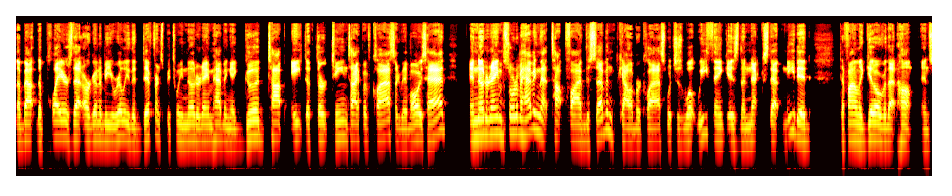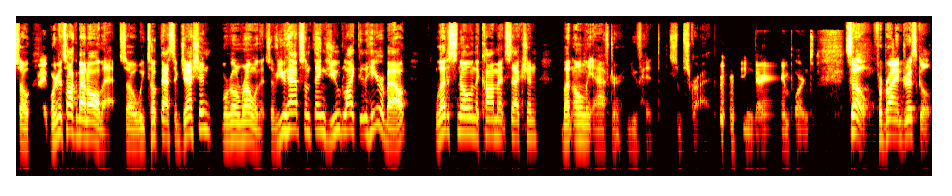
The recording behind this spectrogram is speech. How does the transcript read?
about the players that are going to be really the difference between Notre Dame having a good top eight to 13 type of class like they've always had and Notre Dame sort of having that top five to seven caliber class, which is what we think is the next step needed to finally get over that hump. And so right. we're going to talk about all that. So we took that suggestion, we're going to run with it. So if you have some things you'd like to hear about, let us know in the comment section, but only after you've hit subscribe. Very important. So for Bryan Driskell,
